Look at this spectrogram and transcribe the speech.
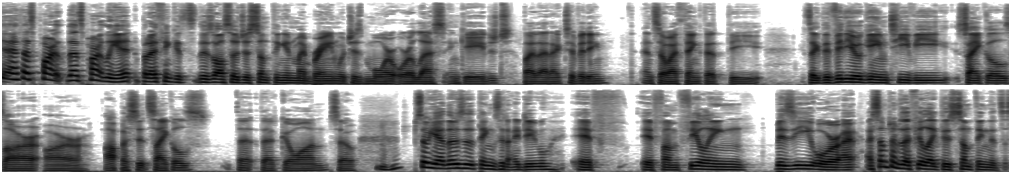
Yeah, that's part that's partly it, but I think it's there's also just something in my brain which is more or less engaged by that activity. And so I think that the it's like the video game TV cycles are are opposite cycles that that go on. So mm-hmm. so yeah, those are the things that I do if if I'm feeling busy or I, I sometimes I feel like there's something that's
